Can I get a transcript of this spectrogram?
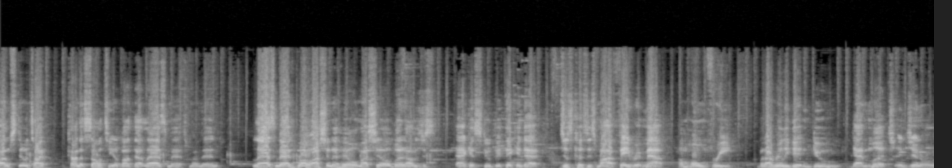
I'm still ty- kind of salty about that last match, my man. Last match, bro, I shouldn't have held my shell, but I was just acting stupid, thinking that just because it's my favorite map, I'm home free. But I really didn't do that much in general.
